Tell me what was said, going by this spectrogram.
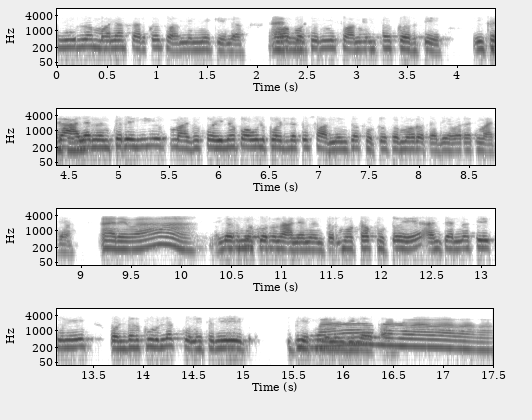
पूर्ण मनासारखं स्वामींनी केलं. तेव्हापासून मी स्वामींचं करते. इकडे. आल्यानंतरही माझं पहिलं पाऊल पडलं तर स्वामींचा फोटो समोर होता देवारात माझ्या अरे वा लग्न करून आल्यानंतर मोठा फोटो आहे आणि त्यांना ते कोणी पंढरपूरलाच कोणीतरी भेट वा म्हणून दिला वा होता वा वा वा वा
